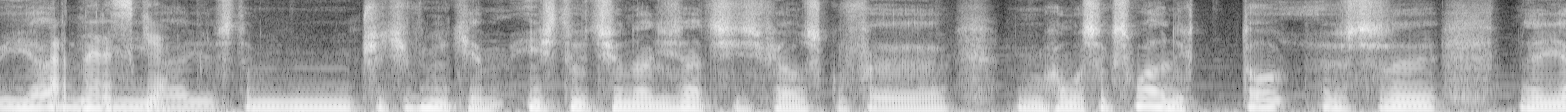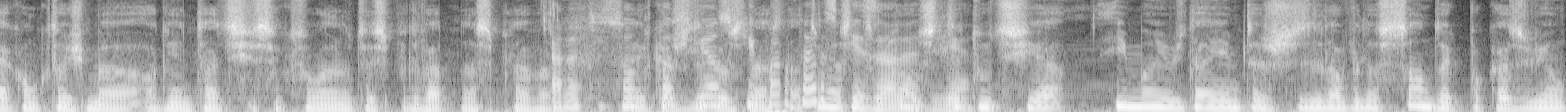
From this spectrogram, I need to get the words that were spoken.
ja, Partnerskie. Ja jestem przeciwnikiem instytucjonalizacji związków e, homoseksualnych. To, z, jaką ktoś ma orientację seksualną, to jest prywatna sprawa Ale to są tylko związki partnerskie zaledwie. konstytucja i moim zdaniem też zdrowy rozsądek pokazują,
